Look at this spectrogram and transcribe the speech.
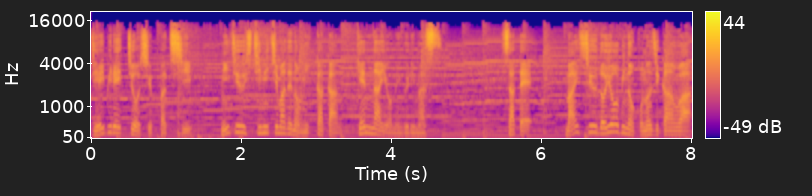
J ビレッジを出発し27日までの3日間県内を巡ります。さて毎週土曜日のこの時間は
